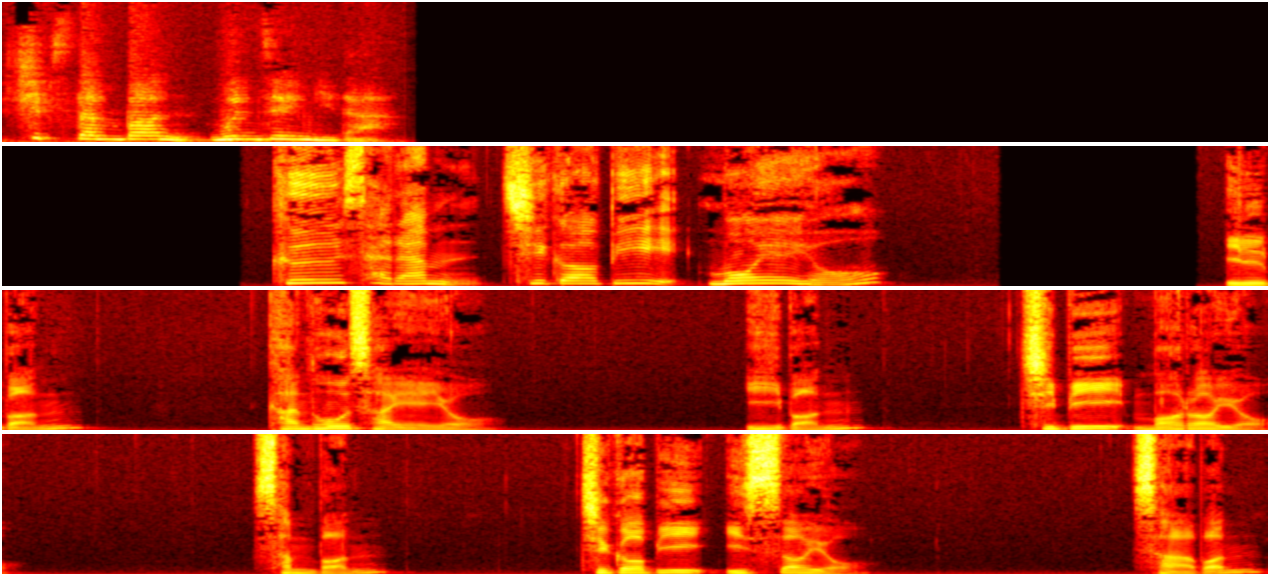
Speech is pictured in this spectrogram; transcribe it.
13번 문제입니다. 그 사람 직업이 뭐예요? 1번 간호사예요. 2번 집이 멀어요. 3번 직업이 있어요. 4번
